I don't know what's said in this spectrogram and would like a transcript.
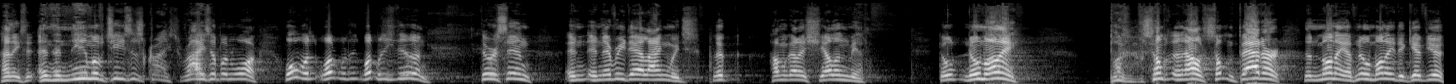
And he said, In the name of Jesus Christ, rise up and walk. What, was, what, what was he doing? They were saying in, in everyday language, Look, haven't got a shilling, mate. Don't, no money. But something else, something better than money. I have no money to give you.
